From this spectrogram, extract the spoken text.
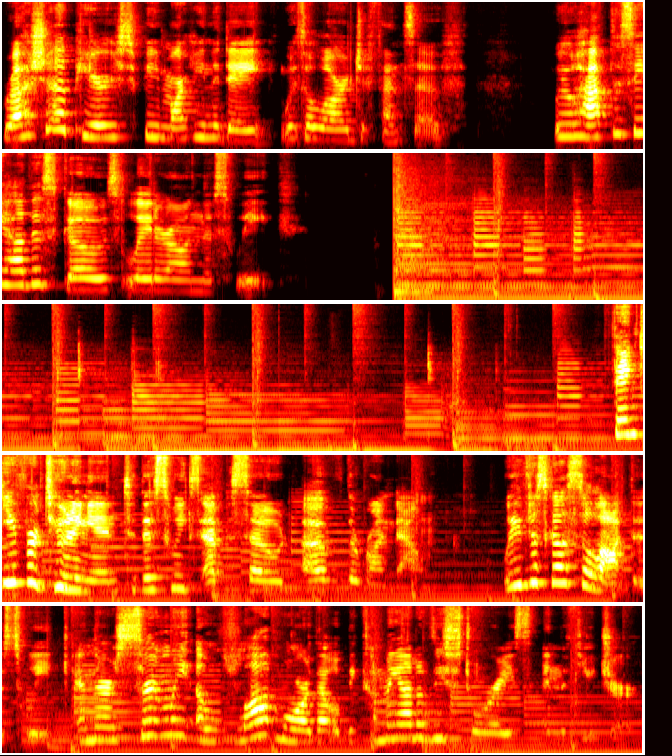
Russia appears to be marking the date with a large offensive. We will have to see how this goes later on this week. Thank you for tuning in to this week's episode of The Rundown. We've discussed a lot this week, and there's certainly a lot more that will be coming out of these stories in the future.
